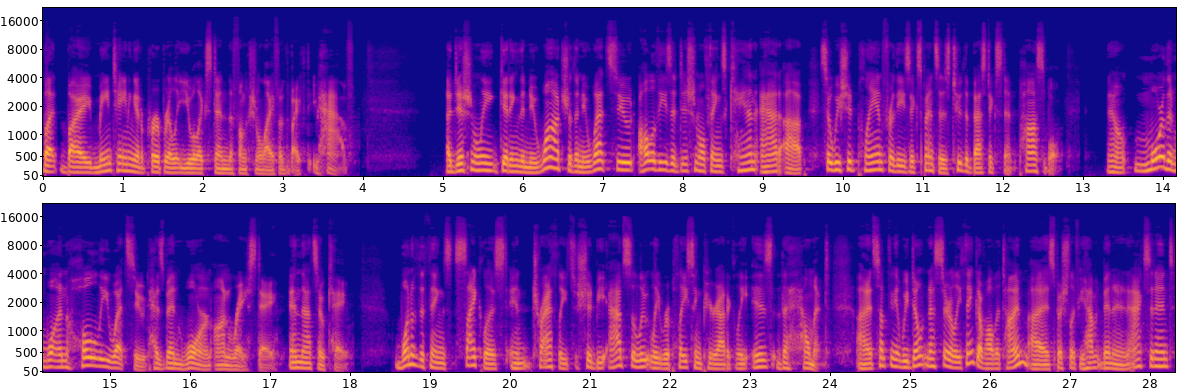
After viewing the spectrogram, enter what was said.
But by maintaining it appropriately, you will extend the functional life of the bike that you have. Additionally, getting the new watch or the new wetsuit, all of these additional things can add up, so we should plan for these expenses to the best extent possible. Now, more than one holey wetsuit has been worn on race day, and that's okay. One of the things cyclists and triathletes should be absolutely replacing periodically is the helmet. Uh, it's something that we don't necessarily think of all the time, uh, especially if you haven't been in an accident.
